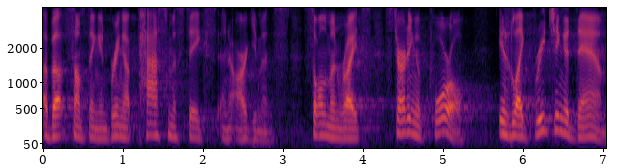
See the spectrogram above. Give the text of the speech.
about something and bring up past mistakes and arguments. Solomon writes starting a quarrel is like breaching a dam.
